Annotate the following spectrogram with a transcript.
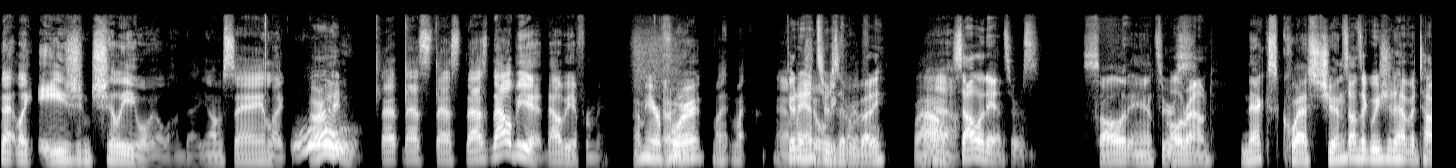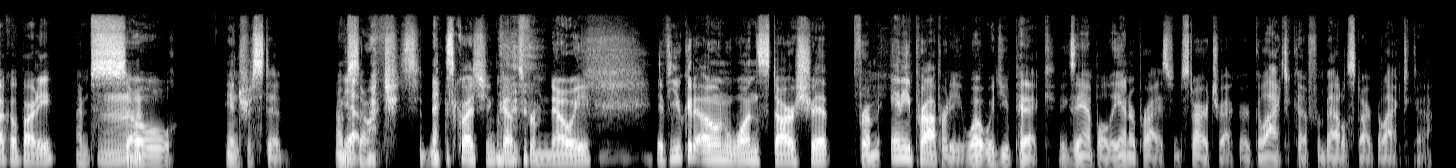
that like Asian chili oil on that. You know what I'm saying? Like, ooh, right. That that's that's that's that'll be it. That'll be it for me. I'm here All for right. it. My my yeah, Good my show will be answers, everybody. Wow. Yeah. Solid answers Solid answers all around. Next question. Sounds like we should have a taco party. I'm mm-hmm. so interested. I'm Yeah. so interested. Next question comes from Noe. If you could own one starship from any property, what would you pick? Example, the Enterprise from Star Trek or Galactica from Battlestar Galactica.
